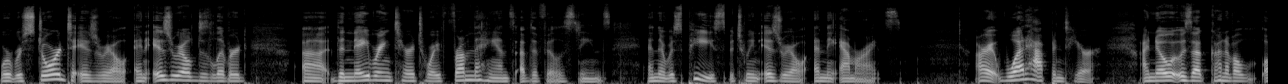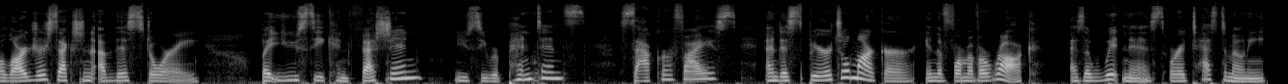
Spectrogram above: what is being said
were restored to Israel, and Israel delivered uh, the neighboring territory from the hands of the Philistines. And there was peace between Israel and the Amorites. All right, what happened here? I know it was a kind of a, a larger section of this story, but you see confession You see repentance, sacrifice, and a spiritual marker in the form of a rock as a witness or a testimony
